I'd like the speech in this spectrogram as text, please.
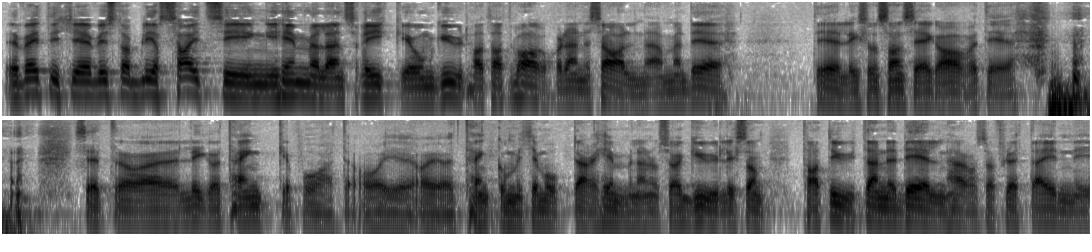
Jeg vet ikke hvis det blir sightseeing i himmelens rike om Gud har tatt vare på denne salen her, men det det er liksom sånn som jeg av og til sitter og uh, ligger og tenker på. at oi, oi, oi, Tenk om vi kommer opp der i himmelen, og så har Gud liksom tatt ut denne delen her og så flytta inn i,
